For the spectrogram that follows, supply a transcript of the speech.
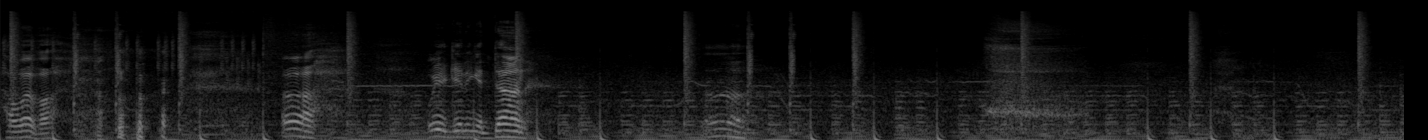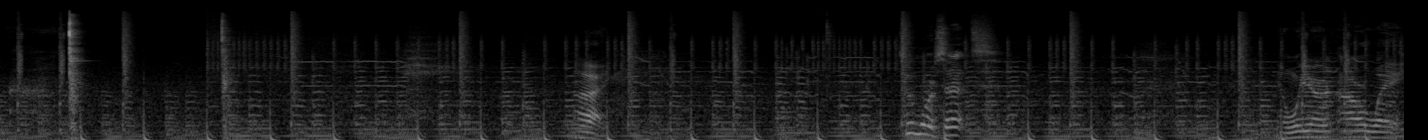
However, uh, we are getting it done. Uh. Sets. And we are on our way.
